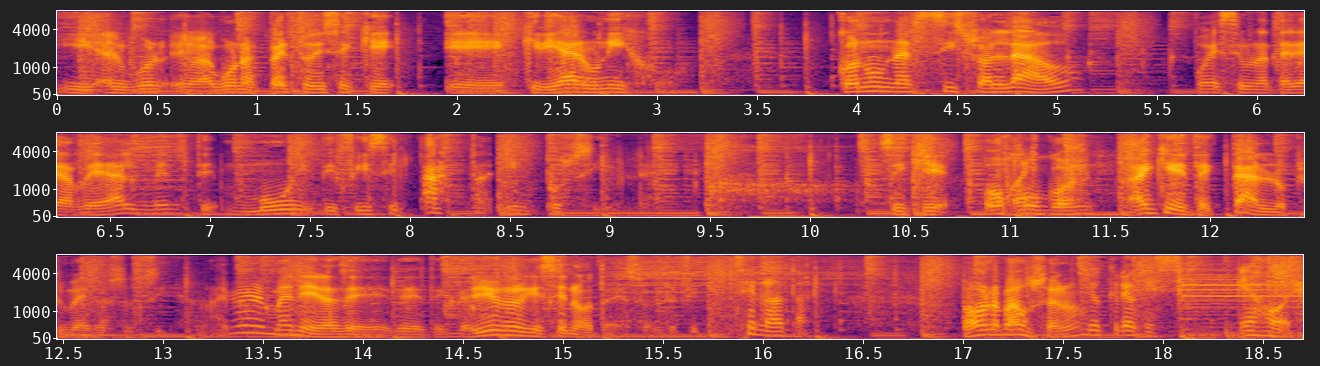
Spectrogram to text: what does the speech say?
y algún- eh, algunos expertos dicen que criar un hijo con un narciso al lado puede ser una tarea realmente muy difícil, hasta imposible. Así que ojo con. Hay que detectarlo primero, eso sí. Hay varias maneras de, de detectar. Yo creo que se nota eso, en definitiva. Se nota. Vamos a una pausa, ¿no? Yo creo que sí. Es hora.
